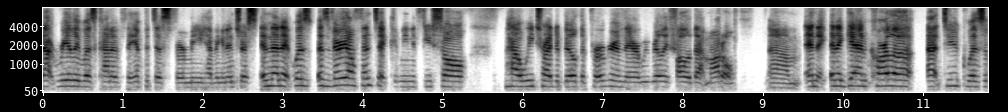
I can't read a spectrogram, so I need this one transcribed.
that really was kind of the impetus for me having an interest and then it was it was very authentic i mean if you saw how we tried to build the program there we really followed that model um, and and again, Carla at Duke was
